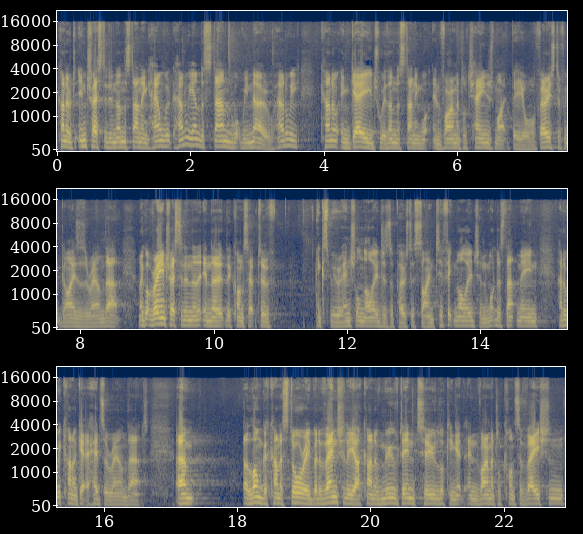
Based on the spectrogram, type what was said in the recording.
kind of interested in understanding how, how do we understand what we know? How do we kind of engage with understanding what environmental change might be or various different guises around that. And I got very interested in the, in the, the concept of experiential knowledge as opposed to scientific knowledge and what does that mean? How do we kind of get our heads around that? Um, a longer kind of story, but eventually I kind of moved into looking at environmental conservation,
